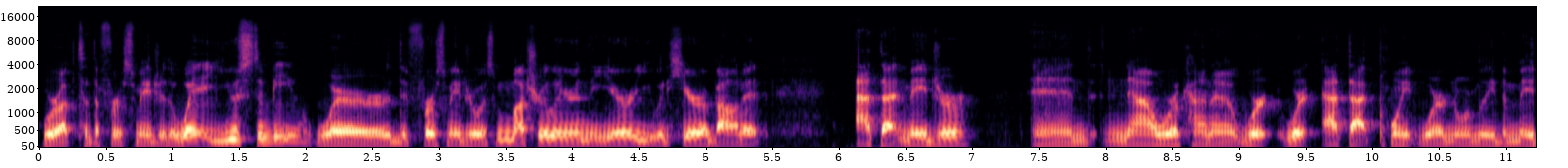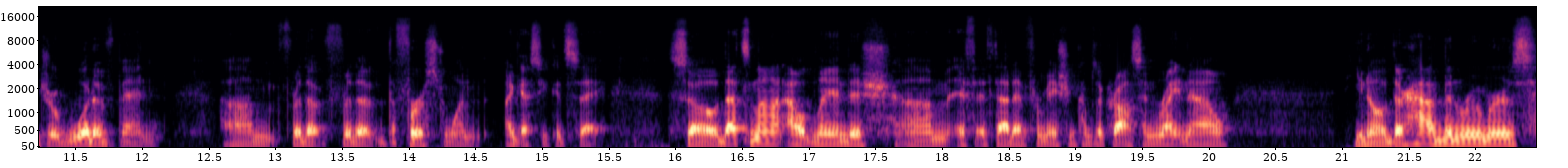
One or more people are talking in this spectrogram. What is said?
we're up to the first major. The way it used to be, where the first major was much earlier in the year, you would hear about it at that major and now we're kind of we're, we're at that point where normally the major would have been um, for the for the, the first one i guess you could say. So that's not outlandish um, if, if that information comes across. And right now you know there have been rumors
